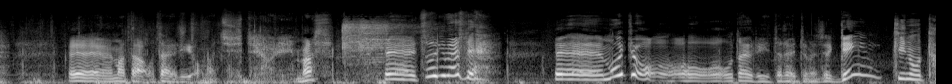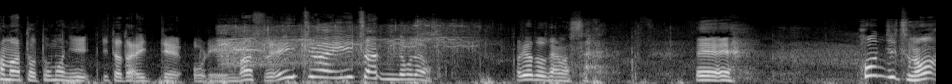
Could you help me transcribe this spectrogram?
ーえー、またお便りお待ちしております。えー、続きまして、えー、もう一丁お便りいただいてます。元気の玉とともにいただいております。HY さんでございます。ありがとうございます。えー、本日の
